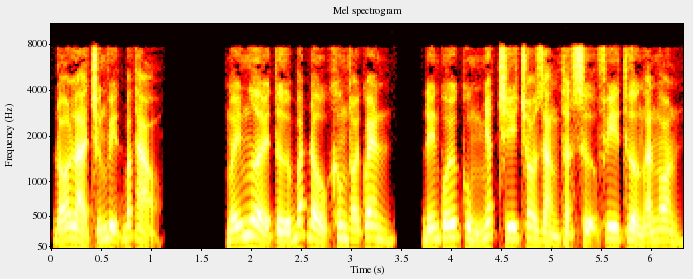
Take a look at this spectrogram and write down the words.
đó là trứng vịt bắc thảo. Mấy người từ bắt đầu không thói quen, đến cuối cùng nhất trí cho rằng thật sự phi thường ăn ngon.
